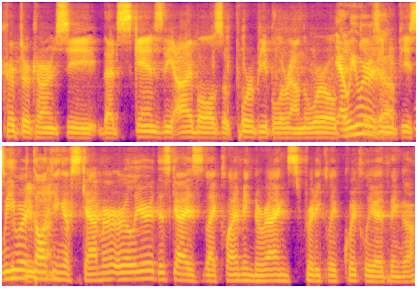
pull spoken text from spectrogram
cryptocurrency that scans the eyeballs of poor people around the world. Yeah, we were gives them a piece we the were payment. talking of scammer earlier. This guy is like climbing the ranks pretty quick, quickly. I think. Huh?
